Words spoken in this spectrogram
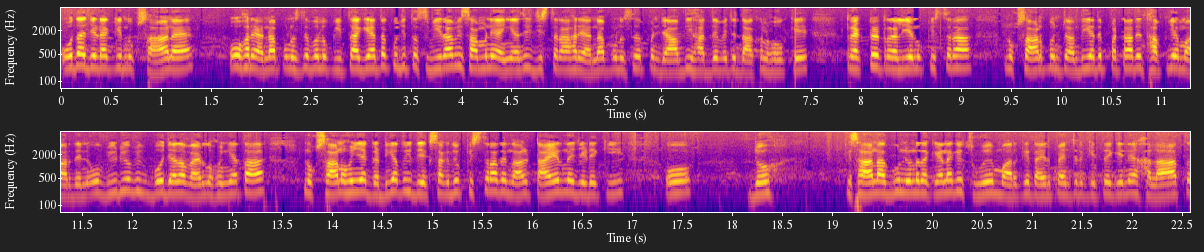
ਉਹਦਾ ਜਿਹੜਾ ਕਿ ਨੁਕਸਾਨ ਹੈ। ਉਹ ਹਰਿਆਣਾ ਪੁਲਿਸ ਦੇ ਵੱਲੋਂ ਕੀਤਾ ਗਿਆ ਤਾਂ ਕੁਝ ਤਸਵੀਰਾਂ ਵੀ ਸਾਹਮਣੇ ਆਈਆਂ ਸੀ, ਜਿਸ ਤਰ੍ਹਾਂ ਹਰਿਆਣਾ ਪੁਲਿਸ ਪੰਜਾਬ ਦੀ ਹੱਦ ਦੇ ਵਿੱਚ ਦਾਖਲ ਹੋ ਕੇ ਟਰੈਕਟਰ ਟਰਾਲੀਆਂ ਨੂੰ ਕਿਸ ਤਰ੍ਹਾਂ ਨੁਕਸਾਨ ਪਹੁੰਚਾਉਂਦੀ ਹੈ ਤੇ ਪੱਟਾਂ ਤੇ ਥਾਪੀਆਂ ਮਾਰਦੇ ਨੇ। ਉਹ ਵੀਡੀਓ ਵੀ ਬਹੁਤ ਜ਼ਿਆਦਾ ਵਾਇਰਲ ਹੋਈਆਂ ਤਾਂ ਨੁਕਸਾਨ ਹੋਈਆਂ ਗੱਡੀਆਂ ਤੁਸੀਂ ਦੇਖ ਸਕਦੇ ਹੋ ਕਿਸ ਤਰ੍ਹਾਂ ਦੇ ਨਾਲ ਟਾਇਰ ਨੇ ਜਿਹੜੇ ਕਿ ਉਹ ਜੋ ਕਿਸਾਨ ਆਗੂ ਨੇ ਉਹਨਾਂ ਦਾ ਕਹਿਣਾ ਕਿ ਸੂਏ ਮਾਰ ਕੇ ਟਾਇਰ ਪੈਂਚਰ ਕੀਤੇ ਗਏ ਨੇ, ਹਾਲਾਤ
